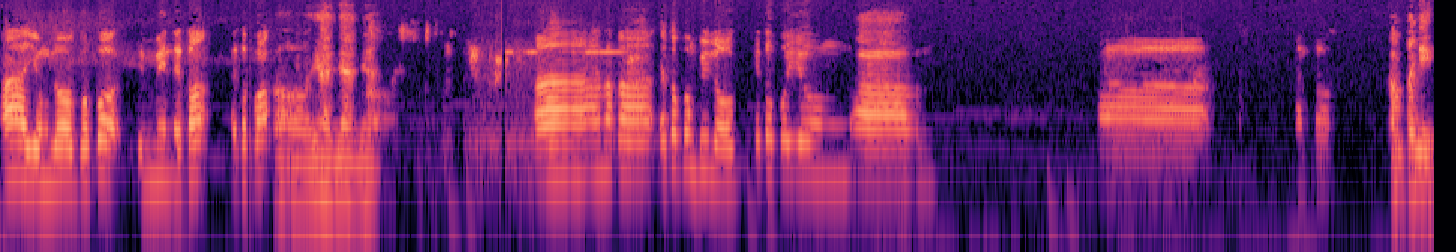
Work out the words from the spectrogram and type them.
Ah, yung logo po, I mean, ito, ito po. Oo, yan, yan, yan. Ah, ang naka, ito pong bilog, ito po yung um, ah, ano? Company.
